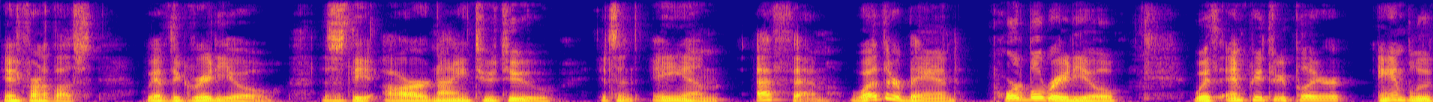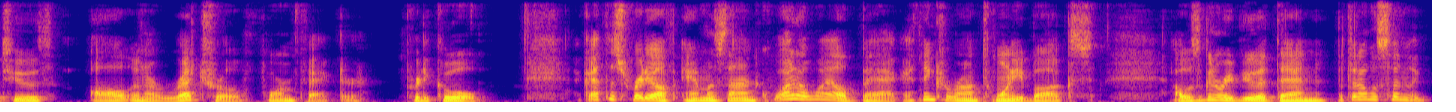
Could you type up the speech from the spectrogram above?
In front of us, we have the Greadio. This is the R922. It's an AM FM weather band portable radio with MP3 player and Bluetooth all in a retro form factor. Pretty cool. I got this radio off Amazon quite a while back. I think around 20 bucks. I was going to review it then, but then all of a sudden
